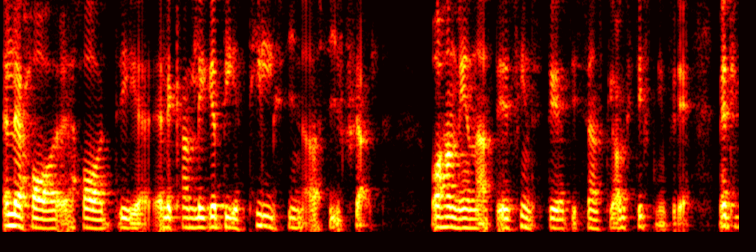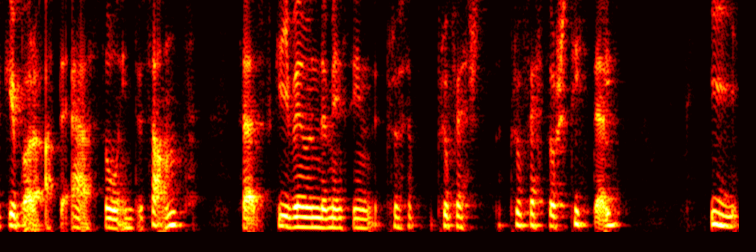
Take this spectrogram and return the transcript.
eller har, har det eller kan lägga det till sina asylskäl. Och han menar att det finns stöd i svensk lagstiftning för det. Men jag tycker bara att det är så intressant. Så här, skriver under med sin profe- professorstitel i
